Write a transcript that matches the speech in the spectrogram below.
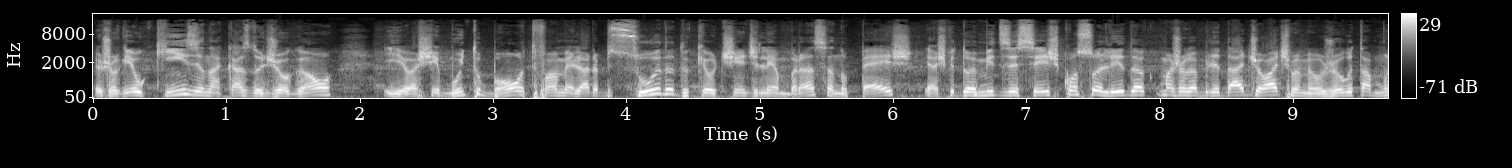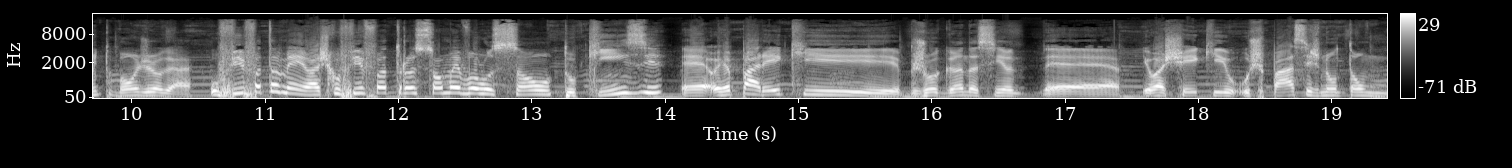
Eu joguei o 15 na casa do Diogão e eu achei muito bom. Foi uma melhor absurda do que eu tinha de lembrança no PES. E acho que 2016 consolida uma jogabilidade ótima, meu. O jogo tá muito bom de jogar. O FIFA também, eu acho que o FIFA trouxe só uma evolução do 15. É, eu reparei que jogando assim, é, eu achei que os passes não tão,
